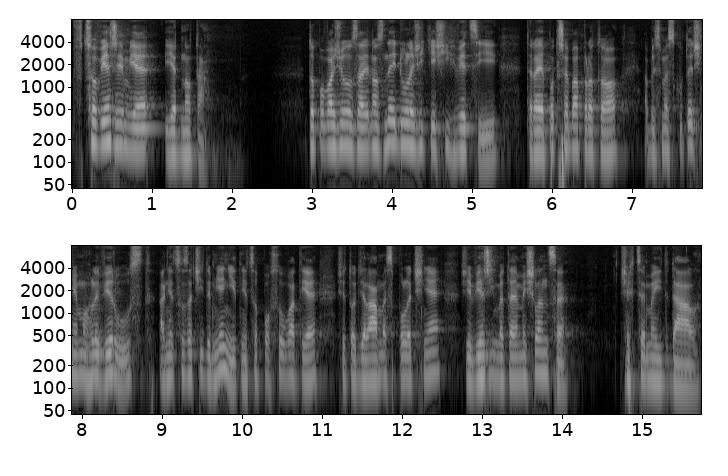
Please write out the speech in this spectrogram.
V co věřím je jednota. To považuji za jedno z nejdůležitějších věcí, které je potřeba proto, aby jsme skutečně mohli vyrůst a něco začít měnit, něco posouvat je, že to děláme společně, že věříme té myšlence, že chceme jít dál.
